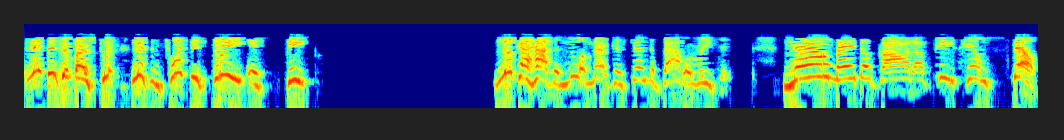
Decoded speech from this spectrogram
Listen to verse, listen, 23 is deep. Look at how the New American Standard Bible reads it. Now may the God of peace himself,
